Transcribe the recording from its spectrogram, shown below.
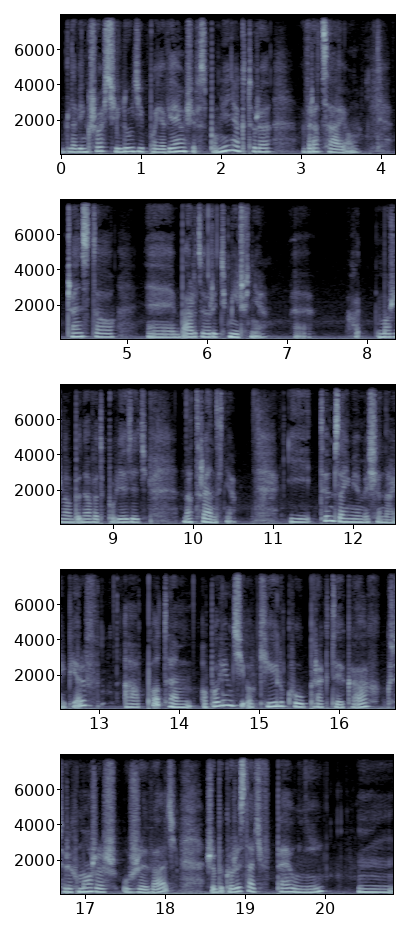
dla większości ludzi pojawiają się wspomnienia, które wracają, często e, bardzo rytmicznie, można by nawet powiedzieć natrętnie. I tym zajmiemy się najpierw, a potem opowiem Ci o kilku praktykach, których możesz używać, żeby korzystać w pełni mm,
